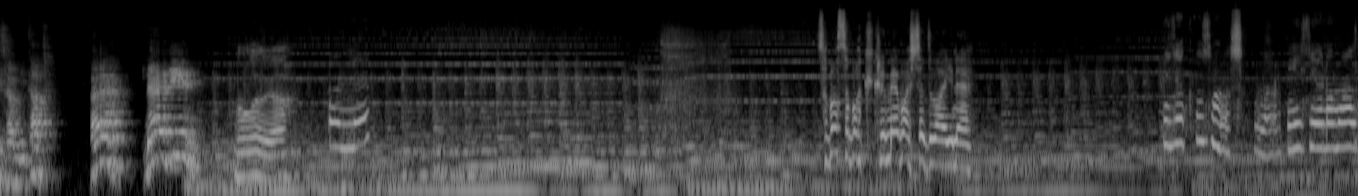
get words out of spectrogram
sen Mithat? He? Neredeyin? Ne oluyor ya? Anne. Sabah sabah kükremeye başladılar yine. Bize kızmasınlar. Biz yaramaz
